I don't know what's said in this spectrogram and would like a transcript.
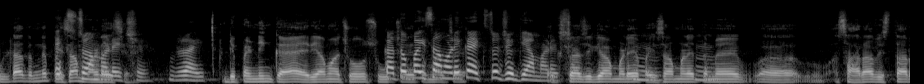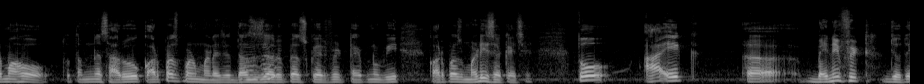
ઉલટા તમને પૈસા મળે છે. રાઈટ ડિપેન્ડિંગ કયા એરિયામાં છો શું તો પૈસા મળે કે એક્સ્ટ્રા જગ્યા મળે એક્સ્ટ્રા જગ્યા મળે પૈસા મળે તમે સારા વિસ્તારમાં હો તો તમને સારું કોર્પસ પણ મળે છે. દસ હજાર રૂપિયા સ્ક્વેર ફીટ ટાઈપનું બી કોર્પસ મળી શકે છે. તો આ એક બેનિફિટ જો તો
